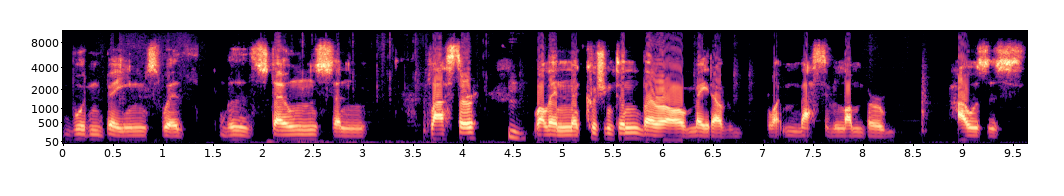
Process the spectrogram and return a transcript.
wooden beams with with stones and plaster. Hmm. While in Cushington there are made of like massive lumber houses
